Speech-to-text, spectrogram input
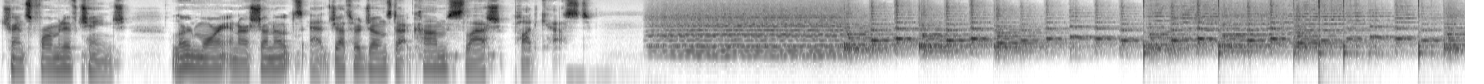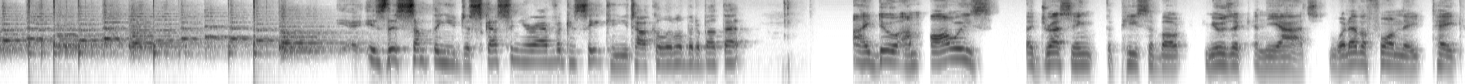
transformative change. Learn more in our show notes at jethrojones.com slash podcast. Is this something you discuss in your advocacy? Can you talk a little bit about that? I do. I'm always addressing the piece about music and the arts, whatever form they take,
